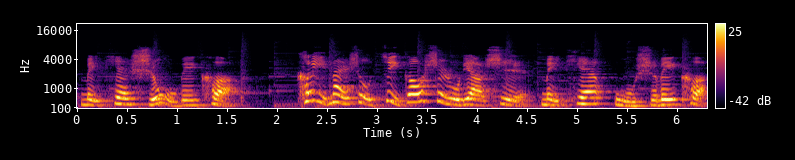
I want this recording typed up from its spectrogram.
每天十五微克，可以耐受最高摄入量是每天五十微克。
